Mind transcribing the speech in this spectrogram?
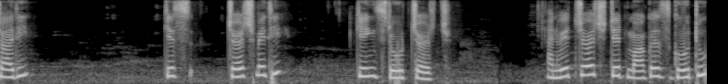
शादी किस चर्च में थी किंग्स रोड चर्च एंड विच चर्च डिड मार्कस गो टू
